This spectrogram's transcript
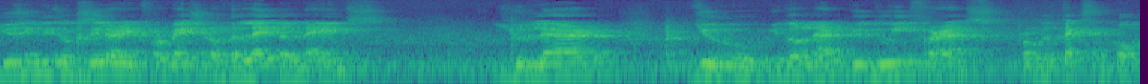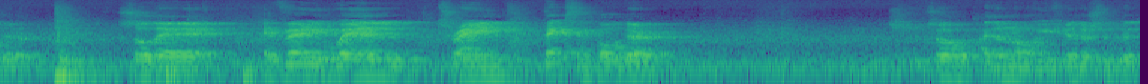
using this auxiliary information of the label names, you learn you you don't learn, you do inference from the text encoder. So the a very well trained text encoder. So I don't know if you understood that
